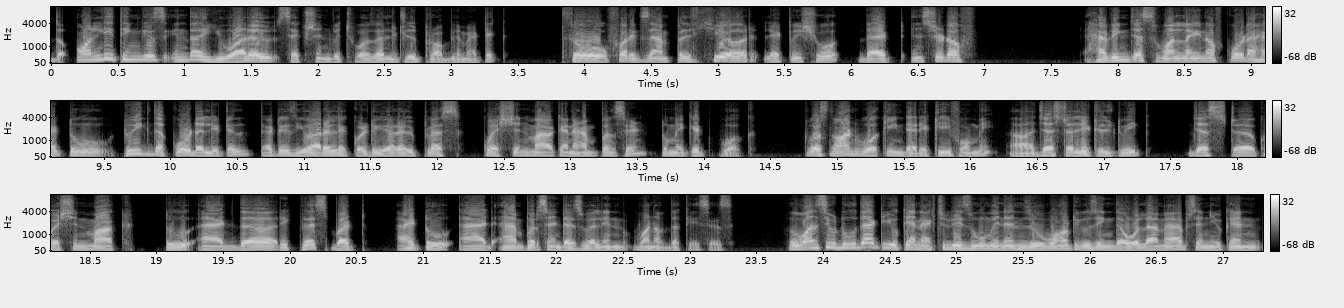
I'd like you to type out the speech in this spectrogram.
The only thing is in the URL section, which was a little problematic. So for example, here, let me show that instead of having just one line of code, I had to tweak the code a little. That is URL equal to URL plus question mark and ampersand to make it work. It was not working directly for me. Uh, just a little tweak, just a question mark to add the request, but I had to add ampersand as well in one of the cases. So once you do that, you can actually zoom in and zoom out using the Ola maps and you can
